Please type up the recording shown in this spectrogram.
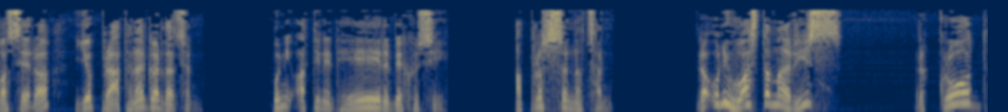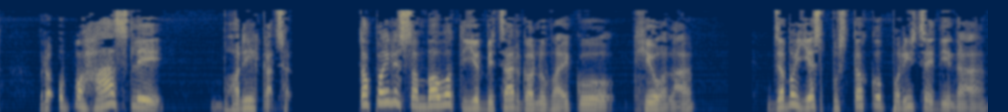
बसेर यो प्रार्थना गर्दछन्। उनी अति नै धेरै बेखुसी अप्रसन्न छन् र उनी वास्तवमा रिस र क्रोध र उपहासले भरिएका छन्। तपाईँले सम्भवत यो विचार गर्नुभएको थियो होला। जब यस पुस्तकको परिचय दिँदा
